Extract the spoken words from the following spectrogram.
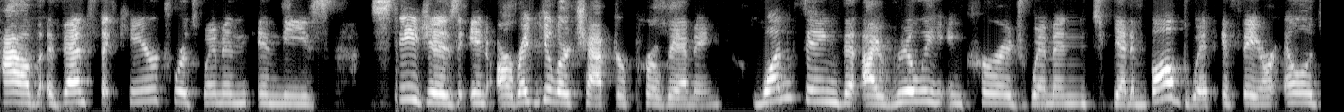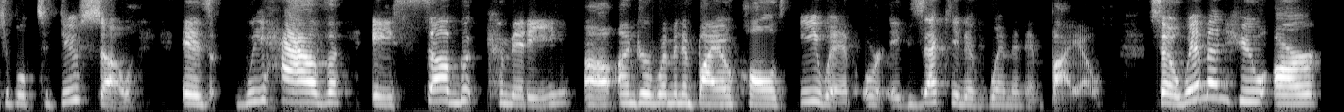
have events that cater towards women in these stages in our regular chapter programming, one thing that I really encourage women to get involved with if they are eligible to do so is we have a subcommittee uh, under Women in Bio called EWIB or Executive Women in Bio. So women who are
